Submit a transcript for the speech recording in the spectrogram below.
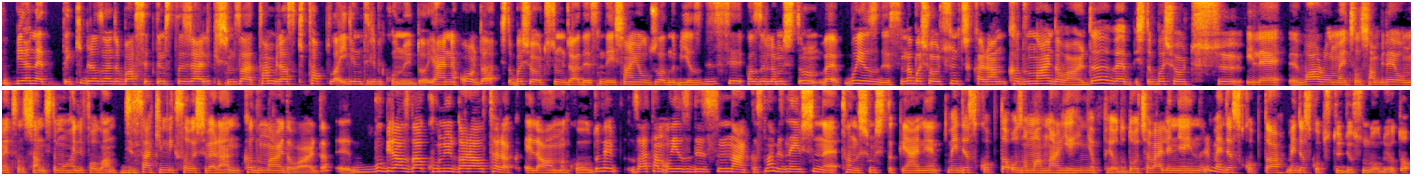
Biyanet'teki biraz önce bahsettiğim stajyerlik işim zaten biraz kitapla ilintili bir konuydu. Yani orada işte başörtüsü mücadelesinin değişen yolcu adında bir yazı dizisi hazırlamıştım ve bu yazı dizisinde başörtüsünü çıkaran kadınlar da vardı ve işte başörtüsü ile e, var olmaya çalışan, birey olmaya çalışan, işte muhalif olan, cinsel kimlik savaşı veren kadınlar da vardı. E, bu biraz daha konuyu daraltarak ele almak oldu ve zaten o yazı dizisinin arkasında biz Nevşin'le tanışmıştık. Yani Medyascope'da o zamanlar yayın yapıyordu. Deutsche yayınları Medyascope'da, Medyascope stüdyosunda oluyordu.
